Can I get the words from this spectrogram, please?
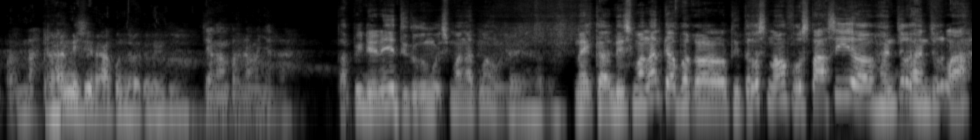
pernah Berani sih aku ndelok kayak gitu. jangan pernah menyerah. Tapi dia ini didukung semangat mau. Iya. Nek gak di semangat gak bakal diterus no frustasi ya hancur hancur lah.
